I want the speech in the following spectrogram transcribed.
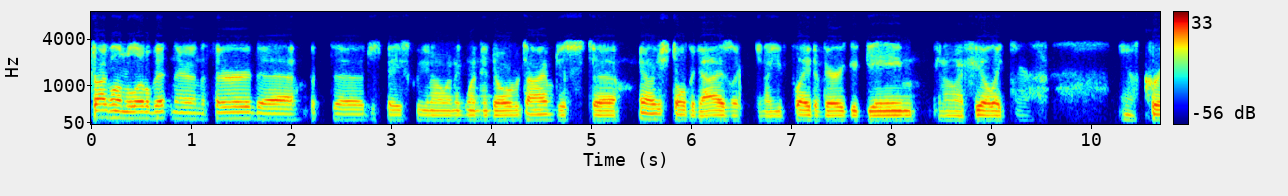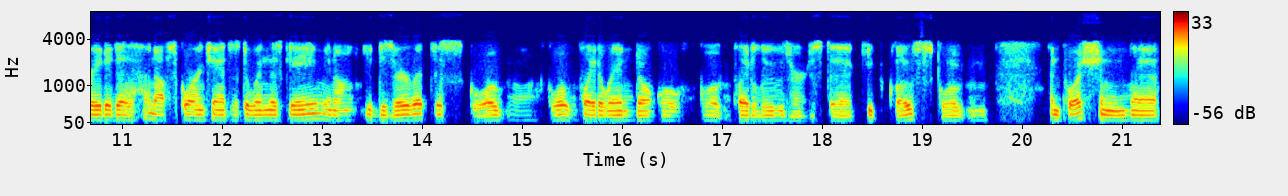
struggling a little bit in there in the third, uh, but uh, just basically, you know, when it went into overtime, just uh, you know, just told the guys like, you know, you've played a very good game. You know, I feel like you've you've created a, enough scoring chances to win this game. You know, you deserve it. Just go out, go out and play to win. Don't go go out and play to lose, or just uh, keep it close. Go out and and push. And uh,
